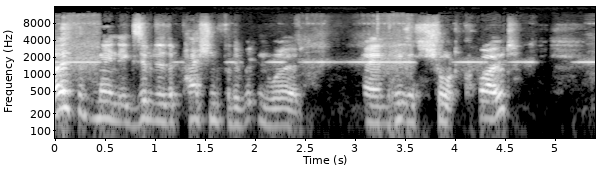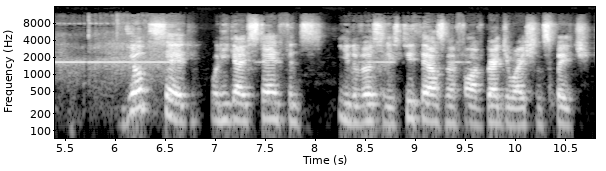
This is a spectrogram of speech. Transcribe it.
Both of men exhibited a passion for the written word. And here's a short quote. Jobs said when he gave Stanford University's 2005 graduation speech,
